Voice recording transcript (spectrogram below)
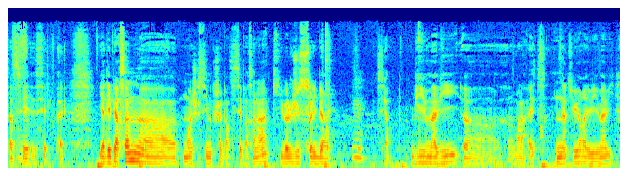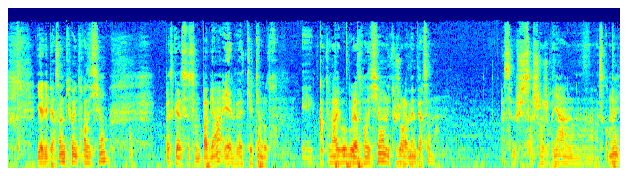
Ça, c'est. Il y a des personnes, euh, moi j'estime que je fais partie de ces personnes-là, qui veulent juste se libérer. Mm. C'est-à-dire vivre ma vie, voilà, être nature et vivre ma vie. Il y a des personnes qui font une transition parce qu'elles se sentent pas bien et elles veulent être quelqu'un d'autre. Et quand on arrive au bout de la transition, on est toujours la même personne ça ne change rien à ce qu'on est.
